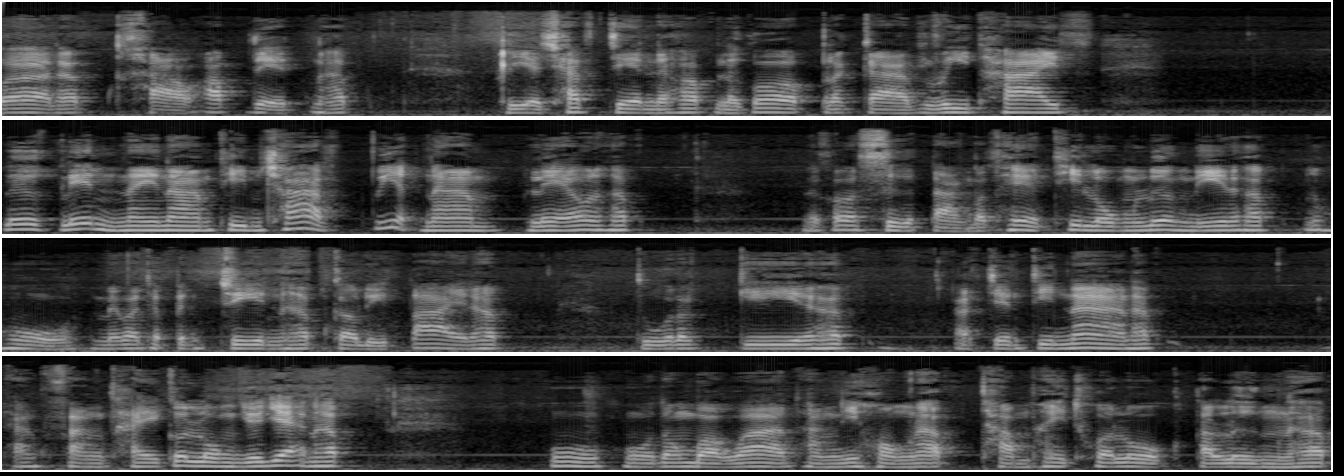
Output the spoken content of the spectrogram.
ว่านะครับข่าวอัปเดตนะครับ เคลียร์ชัดเจนแล้วครับ แล้วก็ประกาศรีทายเลิกเล่นในนามทีมชาติเวียดนามแล้วนะครับ แล้วก็สื่อต่างประเทศที่ลงเรื่องนี้นะครับโอ้โหไม่ว่าจะเป็นจีนนะครับ เกาหลีใต้นะครับตุรกีนะครับอาร์เจนตินานะครับ ทางฝั่งไทยก็ลงเยอะแยะนะครับโอ้โหต้องบอกว่าทางนี้ฮองนะครับทำให้ทั่วโลกตะลึงนะครับ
